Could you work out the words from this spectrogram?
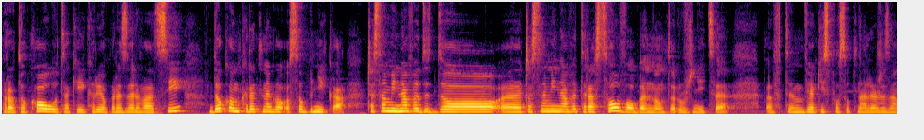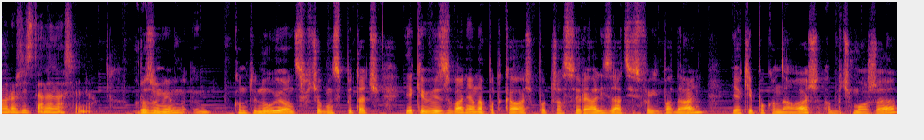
protokołu takiej krioprezerwacji do konkretnego osobnika. Czasami nawet do, czasami nawet rasowo będą te różnice w tym, w jaki sposób należy zamrozić dane nasienia. Rozumiem. Kontynuując, chciałbym spytać, jakie wyzwania napotkałaś podczas realizacji swoich badań, jakie pokonałaś, a być może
